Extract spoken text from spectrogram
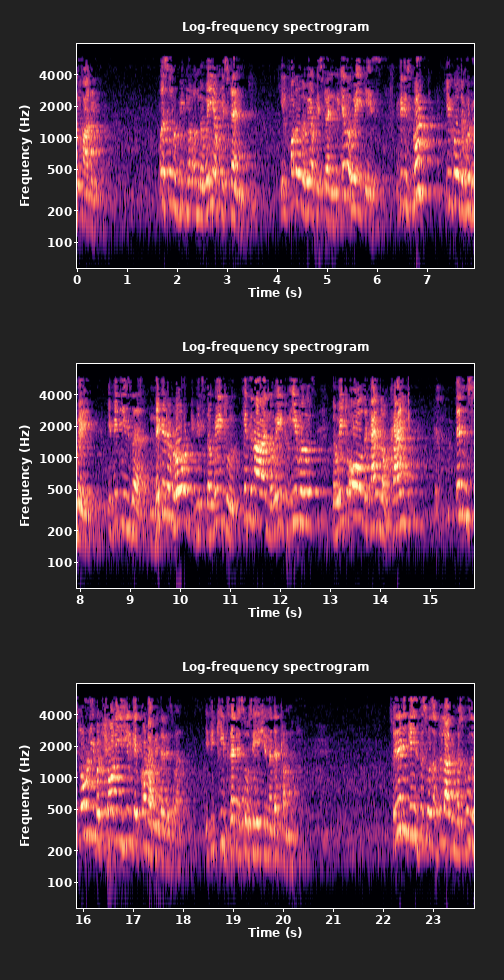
يُخَالِلُ Person will be on the way of his friend. He'll follow the way of his friend, whichever way it is. If it is good, he'll go the good way. If it is a negative road, if it's the way to fitna and the way to evils, the way to all the kinds of crime, then slowly but surely he'll get caught up in that as well. If he keeps that association and that company. So in any case, this was Abdullah bin Mas'ud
